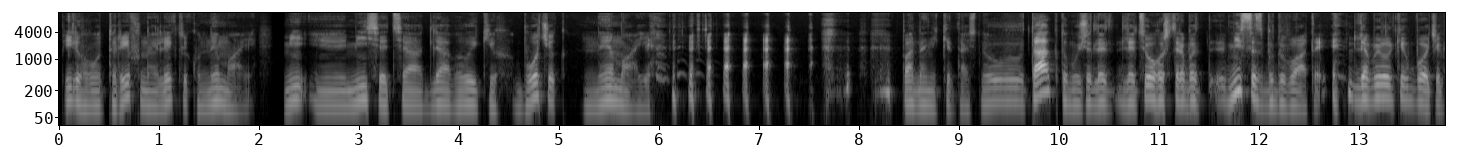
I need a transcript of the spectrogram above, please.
Пільгового тарифу на електрику немає. Мі, е, місяця для великих бочок немає. Пане Нікітач, ну так, тому що для, для цього ж треба місце збудувати для великих бочок.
